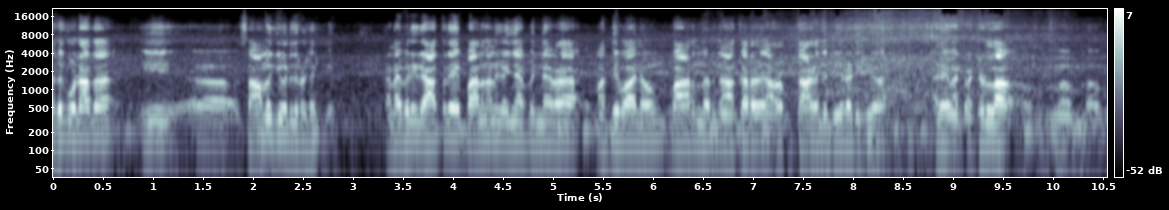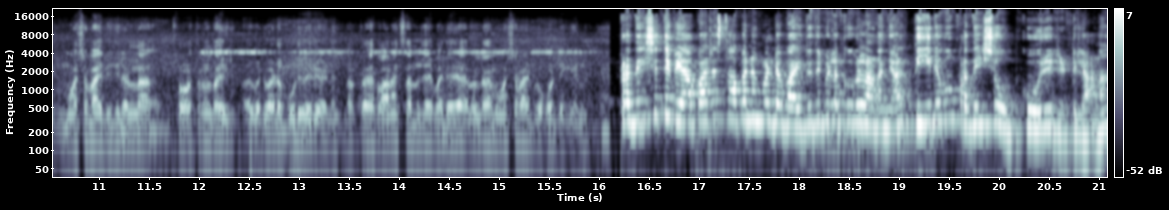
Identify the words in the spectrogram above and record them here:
അതുകൂടാതെ ഈ സാമൂഹ്യ വിരുദ്ധരുടെ ശല്യം. കാരണം ഇവർ രാത്രി പതിനൊന്ന് മണി കഴിഞ്ഞാൽ പിന്നെ ഇവിടെ മദ്യപാനവും ബാറിൽ നിന്ന് വരുന്ന ആൾക്കാർ താഴെ നിന്ന് ബീറടിക്കുക അല്ലെങ്കിൽ മറ്റുള്ള മോശമായ രീതിയിലുള്ള പ്രവർത്തനങ്ങളുടെ ഒരുപാട് കൂടി വരികയാണ്. ഡോക്ടറെ ഫാനാക്സ് സംബന്ധിച്ച് വളരെ വളരെ മോശമായിട്ട് പോയിക്കൊണ്ടിരിക്കുകയാണ്. പ്രദേശത്തെ വ്യാപാര സ്ഥാപനങ്ങളുടെ വൈദ്യുതി വിളക്കുകൾ അണഞ്ഞാൽ തീരവും പ്രദേശവും കൂരിരുട്ടിലാണ്.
